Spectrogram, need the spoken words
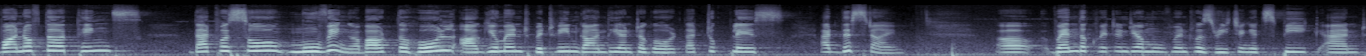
one of the things that was so moving about the whole argument between Gandhi and Tagore that took place at this time uh, when the Quit India movement was reaching its peak and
